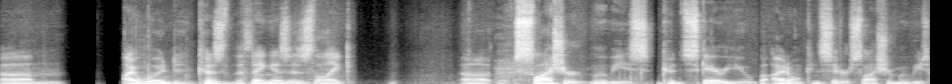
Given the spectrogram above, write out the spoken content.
Um, I would because the thing is is like. Uh, slasher movies could scare you, but I don't consider slasher movies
